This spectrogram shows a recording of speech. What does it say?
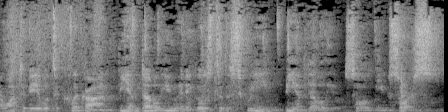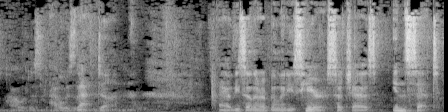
I want to be able to click on BMW and it goes to the screen BMW. So I'll view source. How, does, how is that done? I have these other abilities here, such as inset.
